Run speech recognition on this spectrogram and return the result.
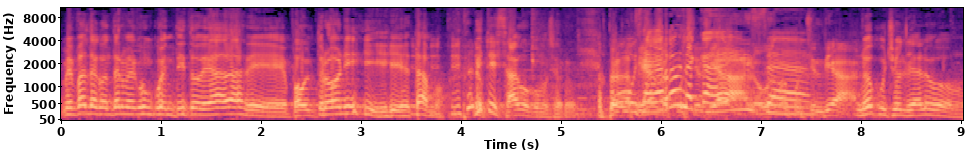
me falta contarme algún cuentito de hadas de Paul Troni y estamos. ¿Viste Sago cómo cerró? Pero al Uy, se final no agarró la diálogo, cabeza. No escuché el diálogo. ¿No escuchó el diálogo?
